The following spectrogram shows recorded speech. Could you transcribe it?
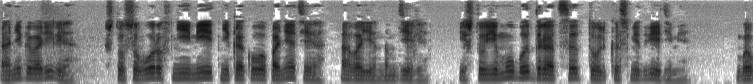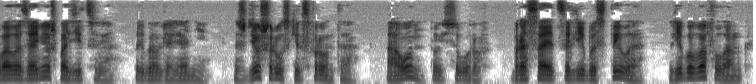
Они говорили, что Суворов не имеет никакого понятия о военном деле и что ему бы драться только с медведями. Бывало, займешь позицию, прибавляли они, ждешь русских с фронта, а он, то есть Суворов, бросается либо с тыла, либо во фланг.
